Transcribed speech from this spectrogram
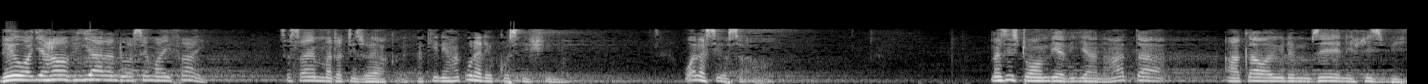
leo waja hawa vijana ndio wasema haifai. Sasa haya matatizo yako lakini hakuna aliyekukosa heshima wala sio sawa na sisi tuwaambia vijana hata akawa yule mzee ni hizbi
